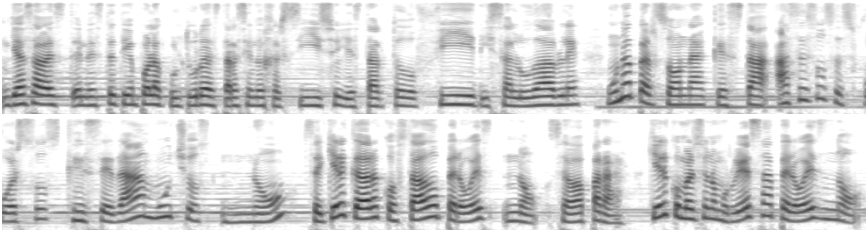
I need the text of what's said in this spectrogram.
ya sabes, en este tiempo la cultura de estar haciendo ejercicio y estar todo fit y saludable, una persona que está, hace esos esfuerzos que se da a muchos no, se quiere quedar acostado, pero es no, se va a parar. Quiere comerse una hamburguesa, pero es no,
